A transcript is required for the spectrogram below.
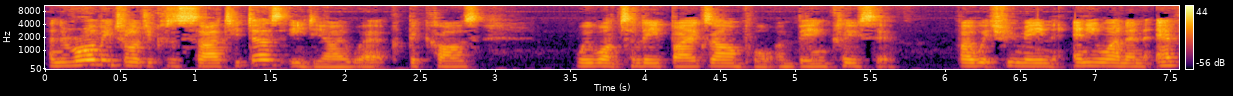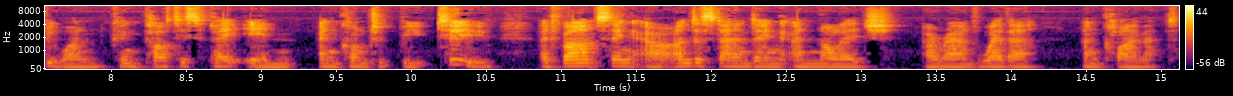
And the Royal Meteorological Society does EDI work because we want to lead by example and be inclusive by which we mean anyone and everyone can participate in and contribute to advancing our understanding and knowledge around weather and climate.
